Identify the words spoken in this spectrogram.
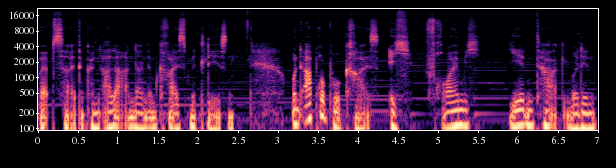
Website. Dann können alle anderen im Kreis mitlesen. Und apropos Kreis, ich freue mich jeden Tag über den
